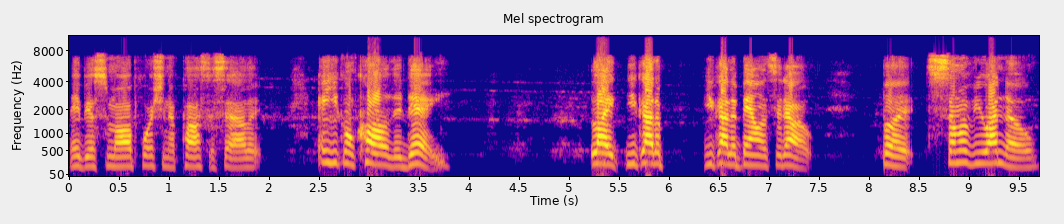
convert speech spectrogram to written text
maybe a small portion of pasta salad, and you're gonna call it a day. Like you gotta you gotta balance it out. But some of you I know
